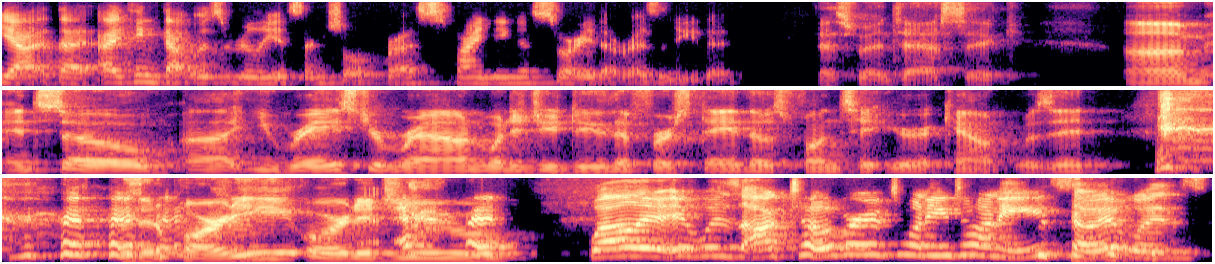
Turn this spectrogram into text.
yeah, that I think that was really essential for us finding a story that resonated. That's fantastic. Um, and so uh, you raised your round. What did you do the first day those funds hit your account? Was it was it a party or did you? well, it, it was October of 2020, so it was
